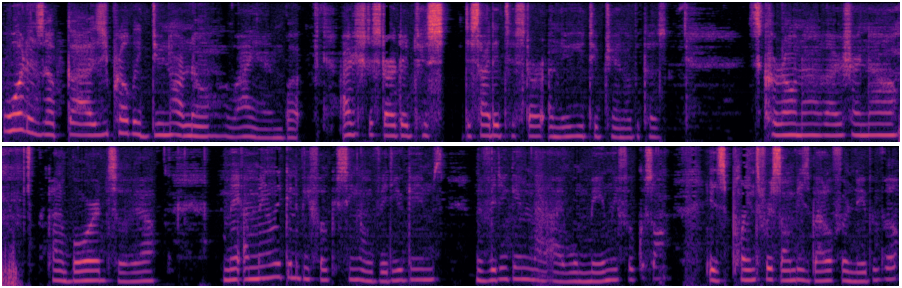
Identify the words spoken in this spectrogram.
What is up, guys? You probably do not know who I am, but I just started decided to start a new YouTube channel because it's coronavirus right now. Kind of bored, so yeah. I'm mainly going to be focusing on video games. The video game that I will mainly focus on is Plants vs. Zombies Battle for Neighborville.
